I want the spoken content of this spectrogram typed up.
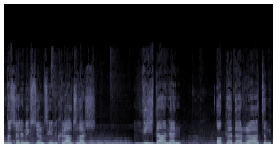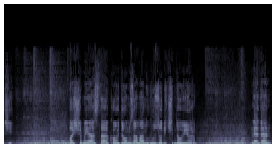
Şunu da söylemek istiyorum sevgili kralcılar. Vicdanen o kadar rahatım ki başımı yastığa koyduğum zaman huzur içinde uyuyorum. Neden?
